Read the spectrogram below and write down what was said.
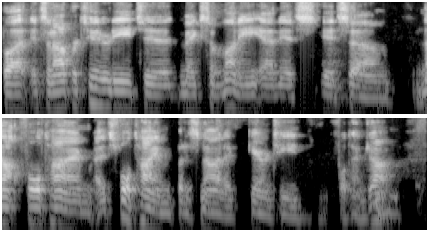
But it's an opportunity to make some money, and it's it's um, not full time. It's full time, but it's not a guaranteed full time job. Mm-hmm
